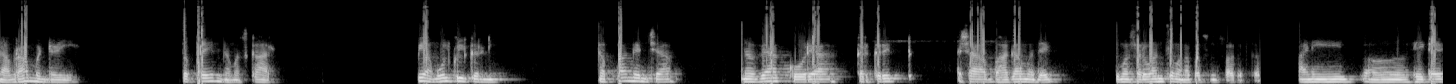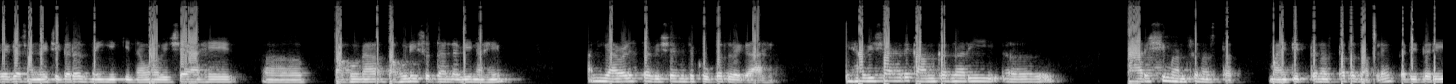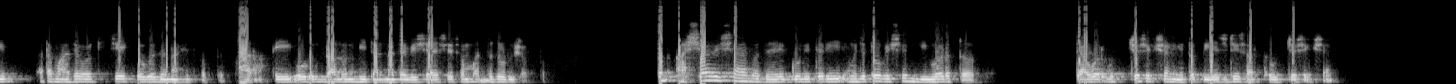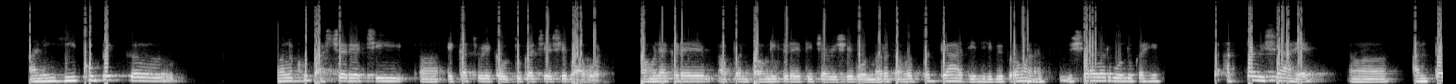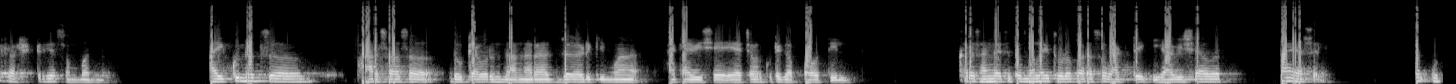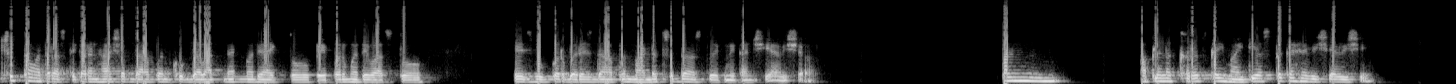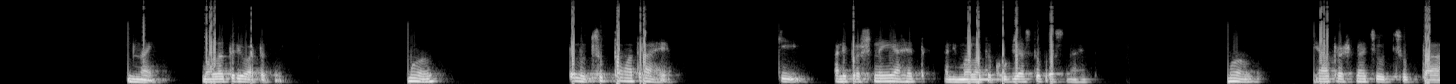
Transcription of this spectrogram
रामराम मंडळी सप्रेम नमस्कार. मी अमोल कुलकर्णी गप्पांगणच्या नव्या कोऱ्या करकरीत अशा भागामध्ये तुम्हा सर्वांचं मनापासून स्वागत करतो. आणि हे काही वेगळं सांगायची गरज नाहीये की नवा विषय आहे पाहुणा पाहुणी सुद्धा नवीन आहे. आणि यावेळेसचा विषय म्हणजे खूपच वेगळा आहे. ह्या विषयामध्ये काम करणारी फारशी माणसं नसतात. माहितीत तर नसतातच आपल्या. कधीतरी आता माझ्या ओळखीचे एक दोघ जण आहेत फक्त. फार. ते ओढून जाणून मी त्यांना त्या विषयाशी संबंध जोडू शकतो. पण अशा विषयामध्ये कोणीतरी म्हणजे तो विषय निवडतं त्यावर उच्च शिक्षण घेतं पीएचडी सारखं उच्च शिक्षण. आणि ही खूप एक मला खूप आश्चर्याची एकाच वेळी कौतुकाची अशी बाब वाटते. पाहुण्याकडे आपण पाहुणीकडे तिच्याविषयी बोलणारच आहोत पण त्याआधी नेहमीप्रमाणे विषयावर बोलू काही. आजचा विषय आहे आंतरराष्ट्रीय संबंध. ऐकूनच फारसा असं डोक्यावरून जाणारा जड किंवा हा काय विषय याच्यावर कुठे गप्पा होतील? खरं सांगायचं तर मलाही थोडंफार असं वाटतंय की ह्या विषयावर काय असेल? पण उत्सुकता मात्र असते कारण हा शब्द आपण खूपदा बातम्यांमध्ये ऐकतो पेपरमध्ये वाचतो. फेसबुकवर बरेचदा आपण मांडत सुद्धा असतो एकमेकांशी या विषयावर. पण आपल्याला खरंच काही माहिती असतं का ह्या विषयाविषयी? नाही. मला तरी वाटत नाही. मग पण उत्सुकता मात्र आहे की आणि प्रश्नही आहेत आणि मला तर खूप जास्त प्रश्न आहेत. मग ह्या प्रश्नाची उत्सुकता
